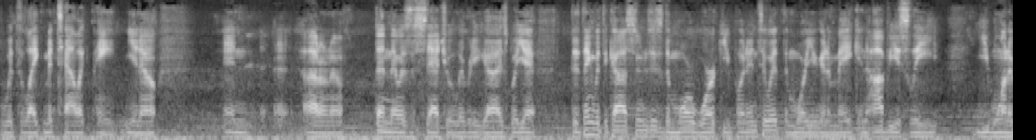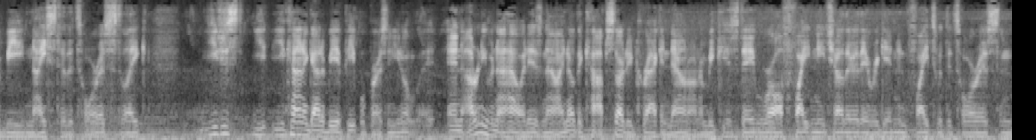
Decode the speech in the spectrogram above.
with like metallic paint, you know. And uh, I don't know. Then there was the Statue of Liberty guys, but yeah, the thing with the costumes is the more work you put into it, the more you're gonna make. And obviously, you want to be nice to the tourist. Like, you just you, you kind of got to be a people person. You don't, and I don't even know how it is now. I know the cops started cracking down on them because they were all fighting each other. They were getting in fights with the tourists, and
